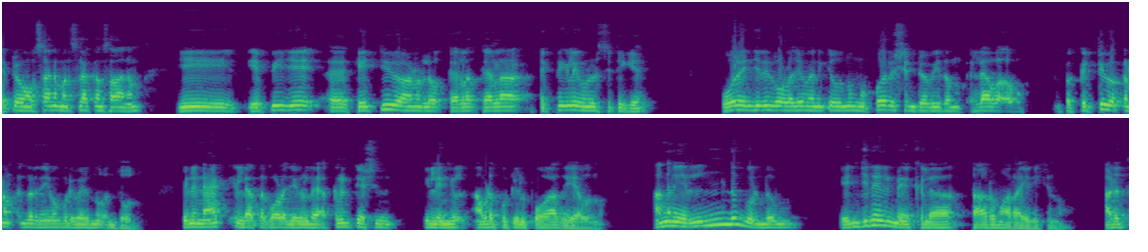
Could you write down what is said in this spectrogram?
ഏറ്റവും അവസാനം മനസ്സിലാക്കാൻ സാധനം ഈ A P J K T U ആണല്ലോ കേരള കേരള ടെക്നിക്കൽ യൂണിവേഴ്സിറ്റിക്ക് ഓരോ എഞ്ചിനീയറിംഗ് കോളേജും എനിക്ക് തോന്നുന്നു മുപ്പത് ലക്ഷം രൂപ വീതം എല്ലാ ഇപ്പം കെട്ടിവെക്കണം എന്നൊരു നിയമം കൂടി വരുന്നു എന്ന് തോന്നുന്നു. പിന്നെ നാക് ഇല്ലാത്ത കോളേജുകളുടെ അക്രഡിറ്റേഷൻ ഇല്ലെങ്കിൽ അവിടെ കുട്ടികൾ പോകാതെയാവുന്നു. അങ്ങനെ എന്തും കൊണ്ടും എഞ്ചിനീയറിംഗ് മേഖല താറുമാറായിരിക്കുന്നു. അടുത്ത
